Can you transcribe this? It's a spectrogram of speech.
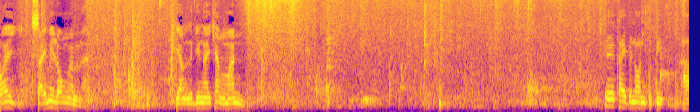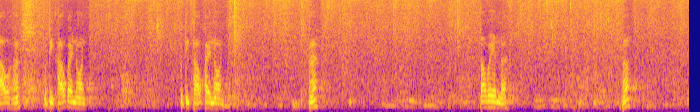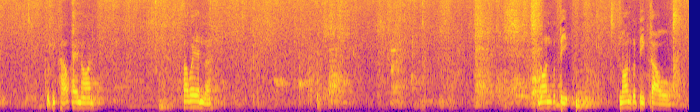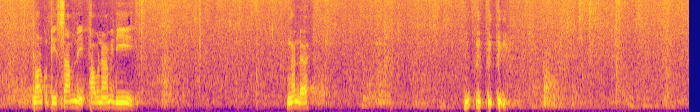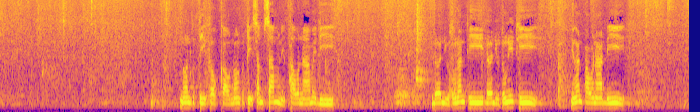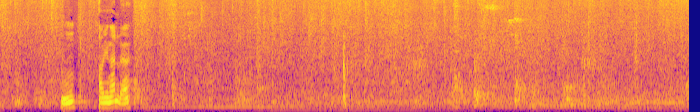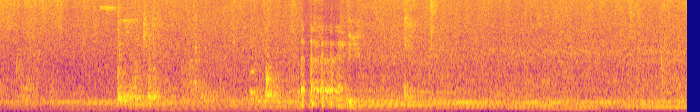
อให้ใส่ไม่ลงนั่นแหละอย่างอื่นยังไงช่างมัน เอ๊ะใครไปนอนกุฏิขาวฮะ กุฏิขาวใครนอน กุฏิขาวใครนอนฮะตาเวนเหรอฮะกุฏิขาวใครนอน ตาเวนเหรอนอนกุฏินอนกุฏิเก่า นอนกุฏิซ้ำนี่ภาวนาไม่ดี งั้นเหรอ นอนกุฏิเก่าๆนอนกุฏิซ้ำๆนี่ภาวนาไม่ดี เดินอยู่ตรงนั้นที เดินอยู่ตรงนี้ที อย่างนั้นภาวนาดีอืมเอาอย่างนั้นเหรอ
